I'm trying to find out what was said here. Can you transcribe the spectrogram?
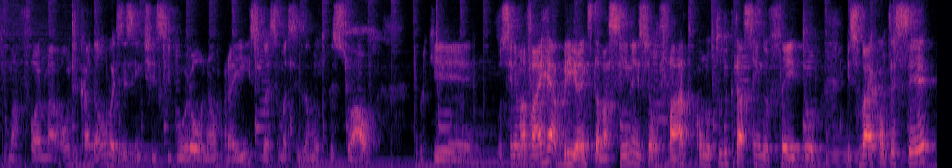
de uma forma onde cada um vai se sentir seguro ou não para isso, vai ser uma decisão muito pessoal porque o cinema vai reabrir antes da vacina, isso é um fato, como tudo que está sendo feito, isso vai acontecer,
